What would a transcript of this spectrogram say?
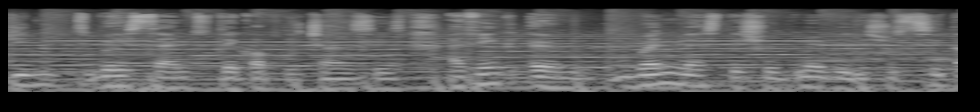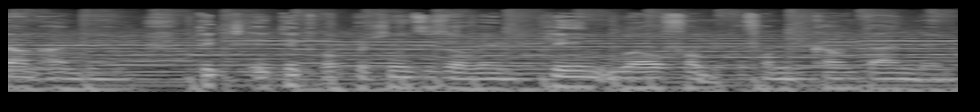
didn't waste time to take up the chances. I think um, when next they should maybe they should sit down and um, take uh, take opportunities of um, playing well from from the counter and um,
